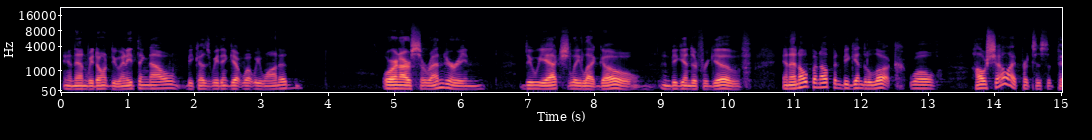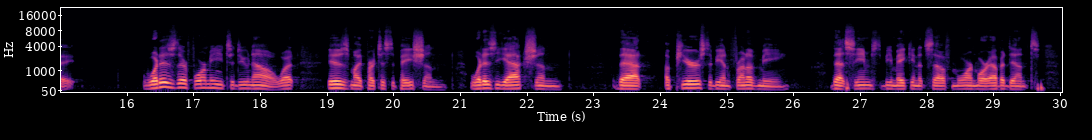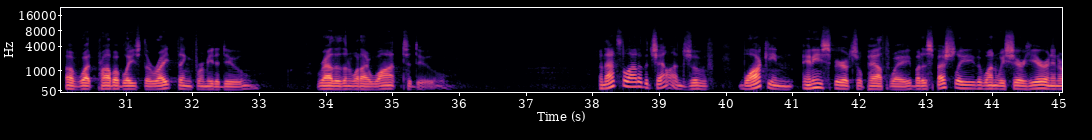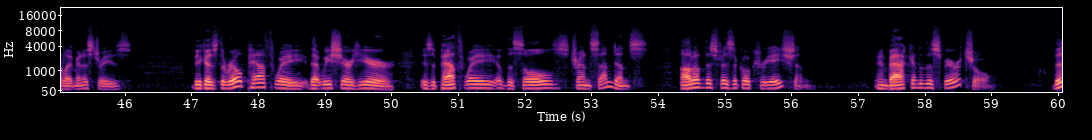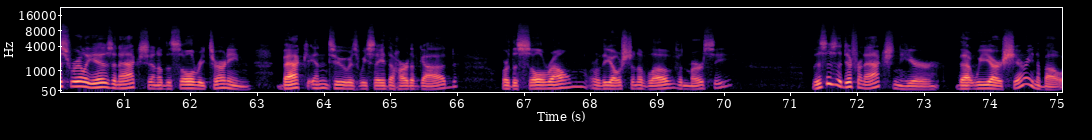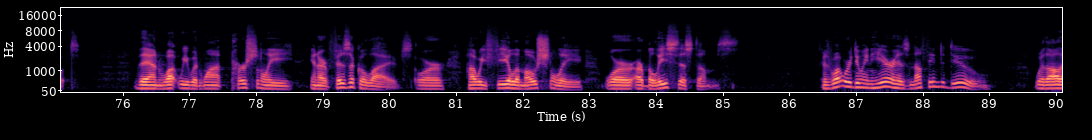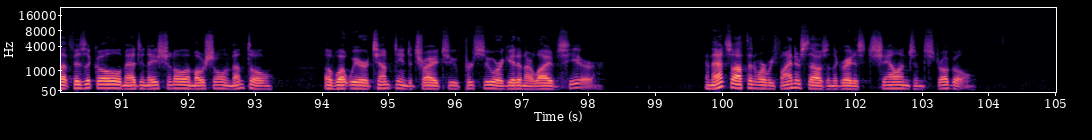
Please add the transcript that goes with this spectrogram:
And then we don't do anything now because we didn't get what we wanted? Or in our surrendering, do we actually let go and begin to forgive? And then open up and begin to look well, how shall I participate? What is there for me to do now? What is my participation? What is the action that appears to be in front of me that seems to be making itself more and more evident of what probably is the right thing for me to do rather than what I want to do. And that's a lot of the challenge of walking any spiritual pathway, but especially the one we share here in Inner Light Ministries. Because the real pathway that we share here is a pathway of the soul's transcendence out of this physical creation and back into the spiritual. This really is an action of the soul returning back into, as we say, the heart of God, or the soul realm, or the ocean of love and mercy. This is a different action here that we are sharing about than what we would want personally in our physical lives, or how we feel emotionally, or our belief systems. Because what we're doing here has nothing to do with all that physical, imaginational, emotional, and mental of what we're attempting to try to pursue or get in our lives here. And that's often where we find ourselves in the greatest challenge and struggle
